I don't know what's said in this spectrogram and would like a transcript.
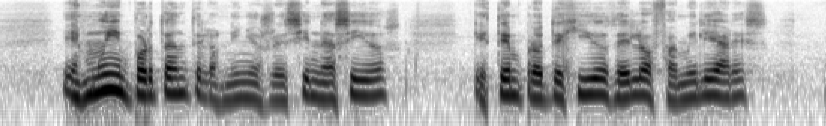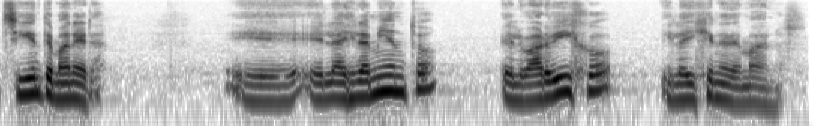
Es muy importante los niños recién nacidos que estén protegidos de los familiares. Siguiente manera, eh, el aislamiento, el barbijo y la higiene de manos.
